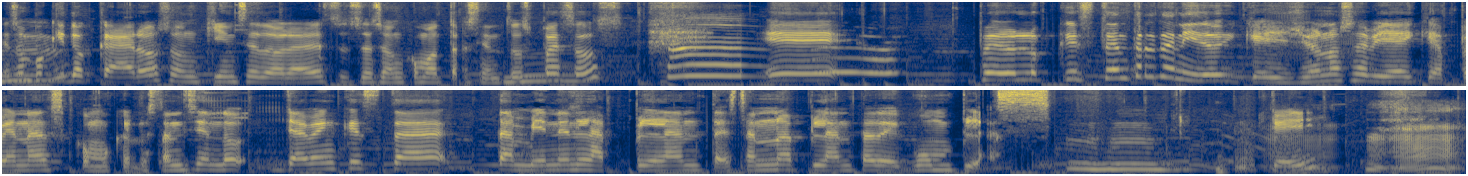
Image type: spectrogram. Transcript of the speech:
Es un poquito caro, son 15 dólares, o sea, son como 300 pesos. Eh, pero lo que está entretenido y que yo no sabía y que apenas como que lo están diciendo, ya ven que está también en la planta, está en una planta de Gumplas, Ujú. ¿ok? Ujú.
